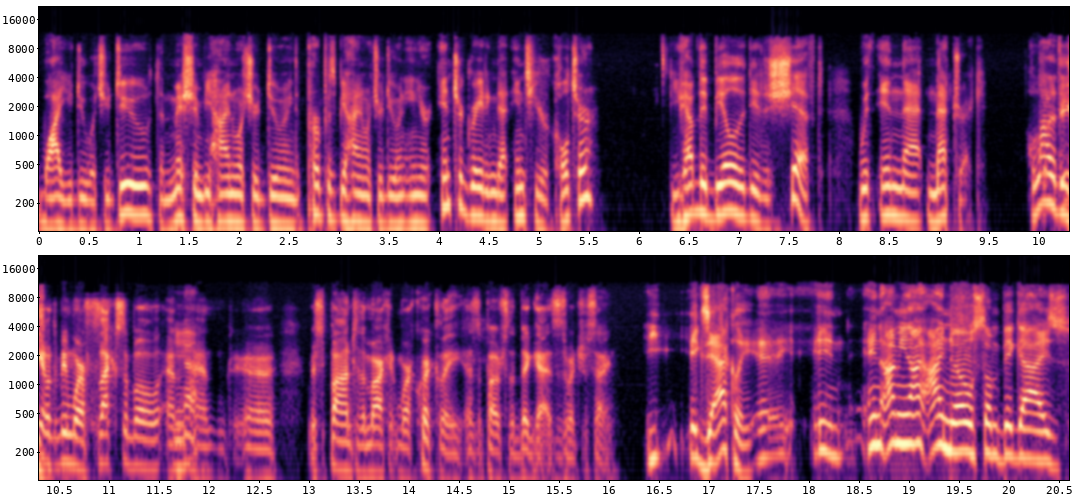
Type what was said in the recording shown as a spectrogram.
why you do what you do, the mission behind what you're doing, the purpose behind what you're doing, and you're integrating that into your culture, you have the ability to shift within that metric. A lot of Being these, able to be more flexible and, Yeah. and uh, respond to the market more quickly as opposed to the big guys, is what you're saying. Exactly, and, and I mean, I, I know some big guys,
